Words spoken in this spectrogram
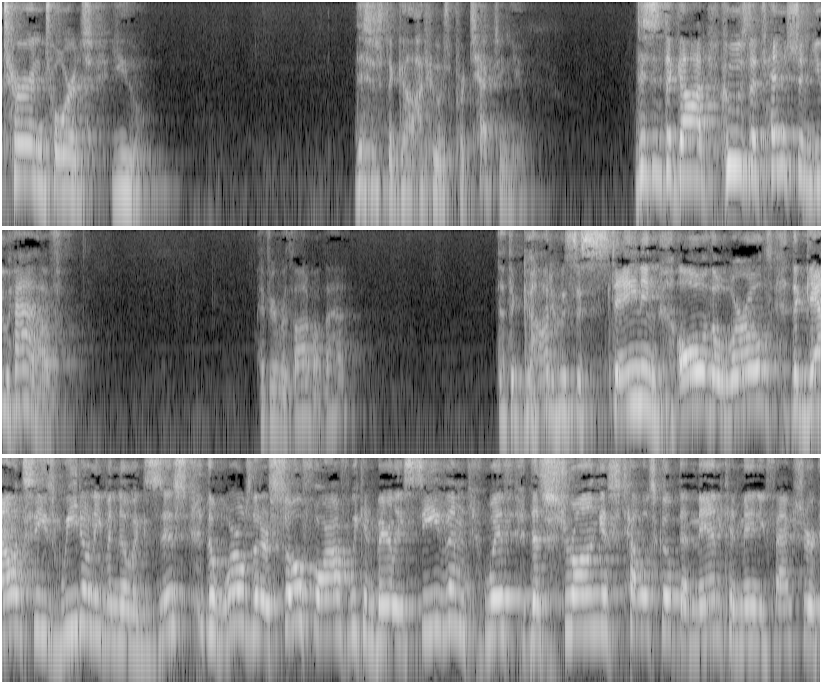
turned towards you. This is the God who is protecting you. This is the God whose attention you have. Have you ever thought about that? That the God who's sustaining all the worlds, the galaxies we don't even know exist, the worlds that are so far off we can barely see them with the strongest telescope that man can manufacture,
